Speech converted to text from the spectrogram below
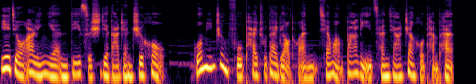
一九二零年第一次世界大战之后，国民政府派出代表团前往巴黎参加战后谈判。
